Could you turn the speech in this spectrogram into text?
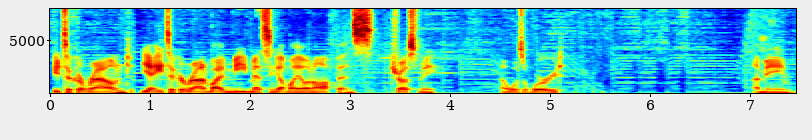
He took a round? Yeah, he took a round by me messing up my own offense. Trust me. I wasn't worried. I mean,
